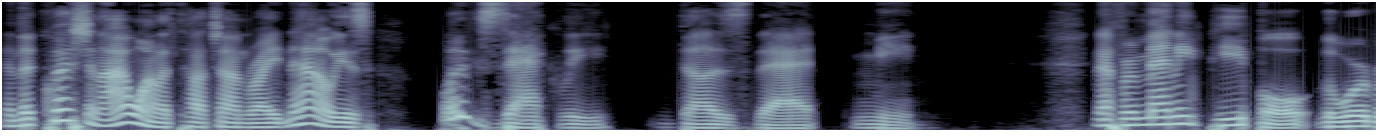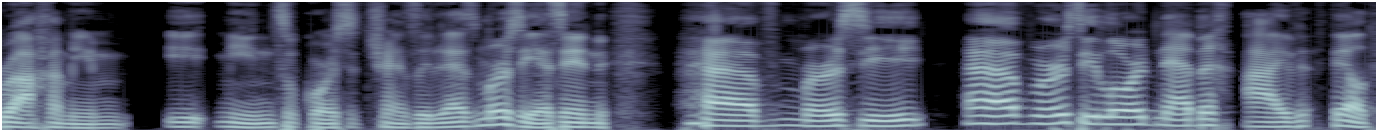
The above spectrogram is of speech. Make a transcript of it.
And the question I want to touch on right now is what exactly does that mean? Now, for many people, the word Rachamim it means, of course, it's translated as mercy, as in, have mercy, have mercy, Lord Nebuch, I've failed.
